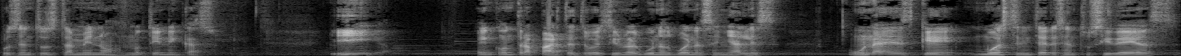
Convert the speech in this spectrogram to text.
pues entonces también no, no tiene caso. Y en contraparte te voy a decir algunas buenas señales. Una es que muestre interés en tus ideas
